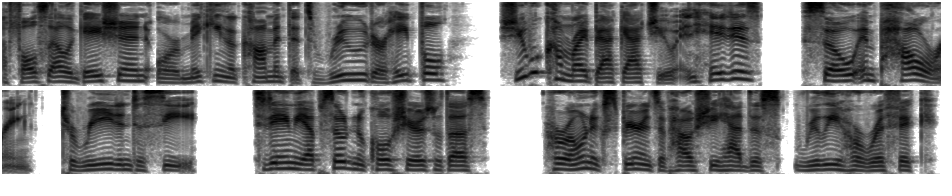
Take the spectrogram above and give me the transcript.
a false allegation or making a comment that's rude or hateful, she will come right back at you. And it is so empowering to read and to see. Today in the episode, Nicole shares with us her own experience of how she had this really horrific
